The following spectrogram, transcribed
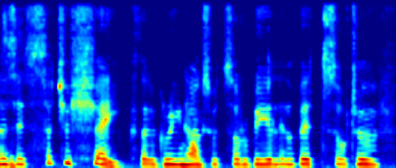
garden is such a shape that a greenhouse would sort of be a little bit sort of,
